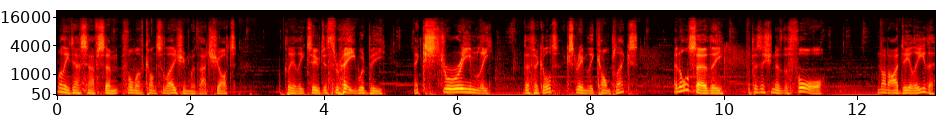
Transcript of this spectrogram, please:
Well, he does have some form of consolation with that shot. Clearly, two to three would be extremely difficult, extremely complex. And also, the, the position of the four, not ideal either.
